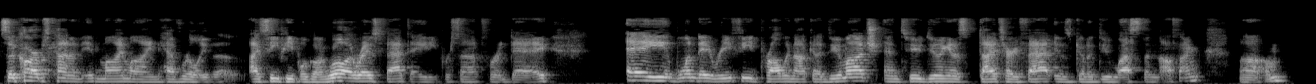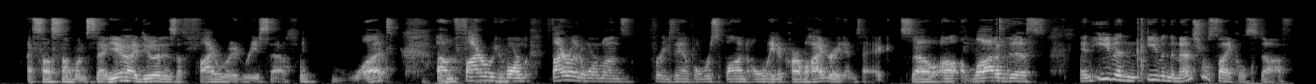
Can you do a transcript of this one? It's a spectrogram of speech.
So carbs kind of, in my mind, have really the, I see people going, well, I raised fat to 80% for a day. a one day refeed probably not going to do much, and two, doing it as dietary fat is going to do less than nothing. Um, I saw someone say, "Yeah, I do it as a thyroid reset." what? Um, thyroid horm- thyroid hormones, for example, respond only to carbohydrate intake. So a, a lot of this, and even even the menstrual cycle stuff,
